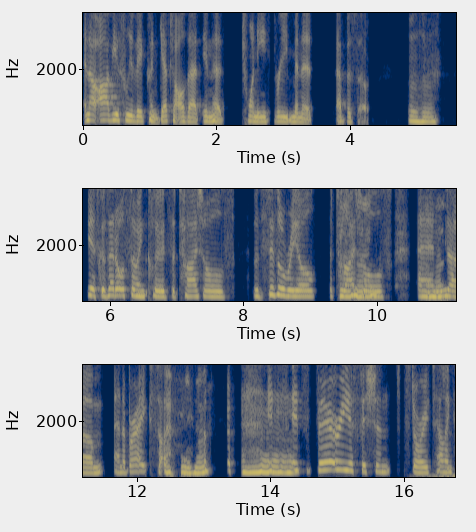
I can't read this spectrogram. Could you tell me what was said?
And obviously, they couldn't get to all that in a 23 minute episode. Mhm. Yes, because that also includes the titles, the sizzle reel, the Mhm. titles, and um, and a break. So Mhm. it's it's very efficient storytelling.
